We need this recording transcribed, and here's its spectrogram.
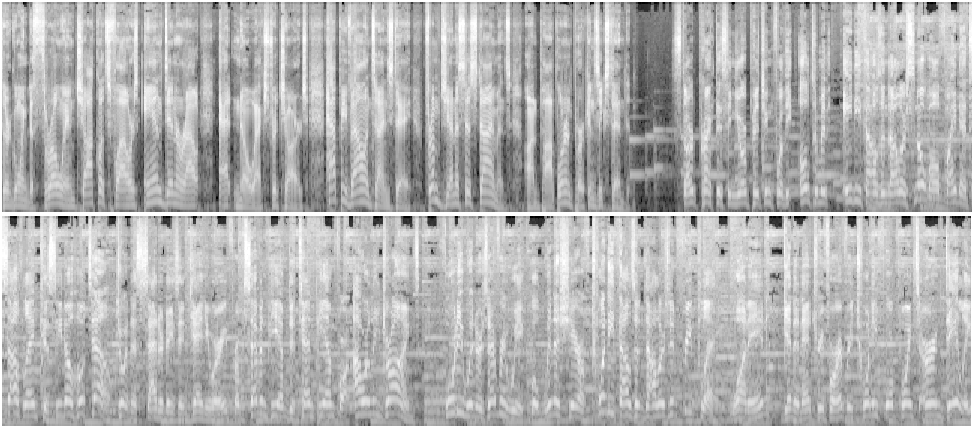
they're going to throw in chocolates, flowers, and dinner out at no extra charge. Happy Valentine's Day from Genesis Diamonds on Poplar and Perkins Extended. Start practicing your pitching for the ultimate $80,000 snowball fight at Southland Casino Hotel. Join us Saturdays in January from 7 p.m. to 10 p.m. for hourly drawings. 40 winners every week will win a share of $20,000 in free play. One in, get an entry for every 24 points earned daily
